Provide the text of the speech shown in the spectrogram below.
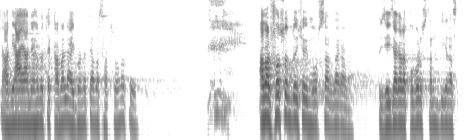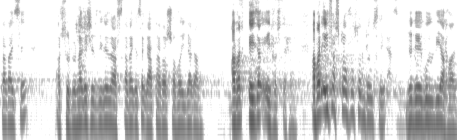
তা আমি আয়াম এখনতে কামালে, আইব নাতে আমার ছাত্র নাতে আমার পছন্দ হয়েছে ওই মোরসার জায়গাটা। ওই যে এই জায়গাটা কবরস্থানের দিকে রাস্তাটা আছে আর ছোটনাগেশের দিকে রাস্তাটা গেছে গাতাটা সহ এই জায়গাটা। আবার এই এই ফার্স্টটা হ্যাঁ। আবার এই ফার্স্টটাও পছন্দ হয়েছে যদি এগুল দিয়া হয়।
